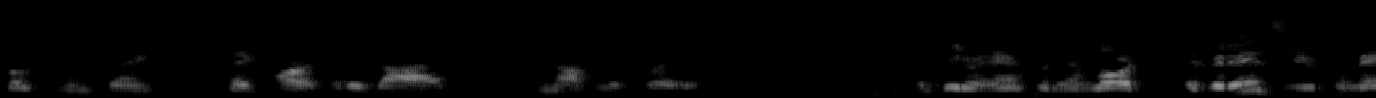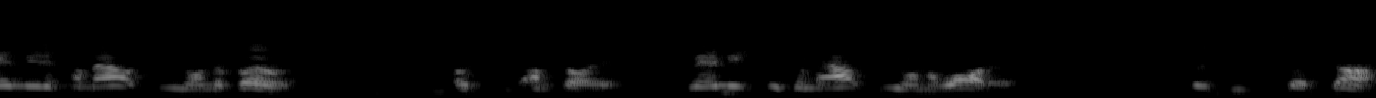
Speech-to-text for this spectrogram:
spoke to them, saying, Take heart, it is I. Do not be afraid. And Peter answered him, Lord, if it is you, command me to come out to you on the boat. Oh, I'm sorry, command me to come out to you on the water. So Jesus said, Come.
